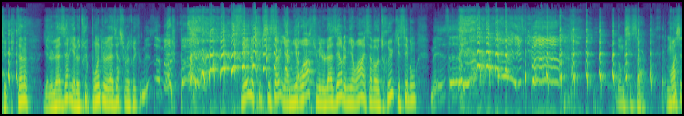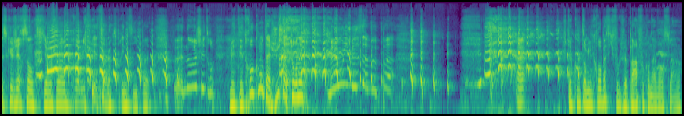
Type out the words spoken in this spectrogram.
Fais putain, il y a le laser, il y a le truc, pointe le laser sur le truc, mais ça marche pas. Fais le truc, c'est ça, il y a un miroir, tu mets le laser, le miroir et ça va au truc et c'est bon. Mais ça arrive pas. Donc c'est ça. Moi, c'est ce que j'ai ressenti en jouant au premier Talos Principle. Euh, non, je suis trop. Mais t'es trop con, t'as juste à tourner. mais oui, mais ça veut pas. Euh, je te coupe ton micro parce qu'il faut que je parle, faut qu'on avance là. hein.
